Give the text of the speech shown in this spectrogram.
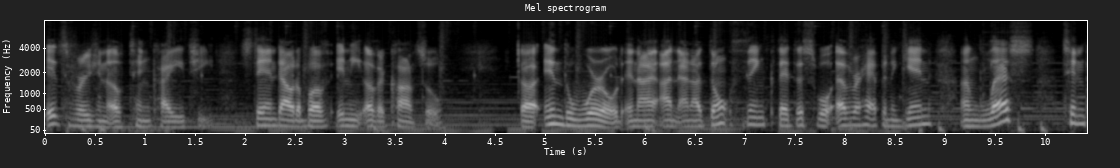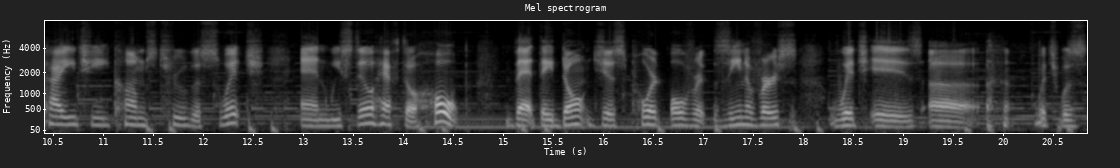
its version of Tenkaichi stand out above any other console uh, in the world, and I, I, and I don't think that this will ever happen again unless Tenkaichi comes to the Switch, and we still have to hope that they don't just port over Xenoverse, which is uh, which was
